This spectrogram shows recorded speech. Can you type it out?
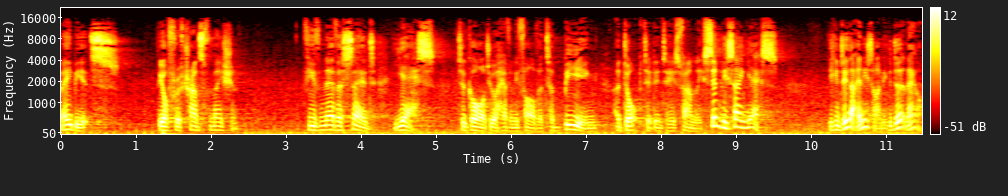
Maybe it's the offer of transformation. If you've never said yes to God, your Heavenly Father, to being adopted into His family, simply saying yes. You can do that anytime, you can do it now.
